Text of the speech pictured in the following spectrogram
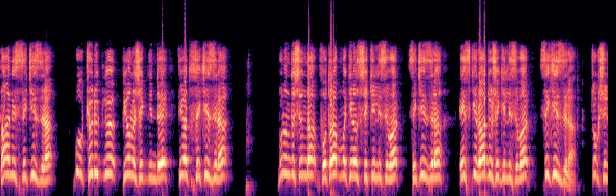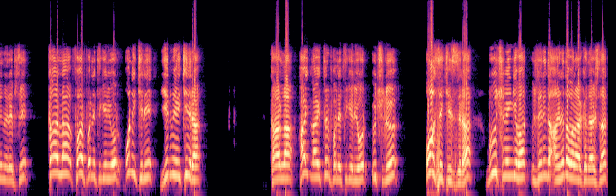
Tanesi 8 lira. Bu körüklü piyano şeklinde fiyatı 8 lira. Bunun dışında fotoğraf makinesi şekillisi var. 8 lira. Eski radyo şekillisi var. 8 lira. Çok şirinler hepsi. Karla far paleti geliyor. 12'li 22 lira. Karla highlighter paleti geliyor. Üçlü 18 lira. Bu üç rengi var. Üzerinde ayna da var arkadaşlar.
